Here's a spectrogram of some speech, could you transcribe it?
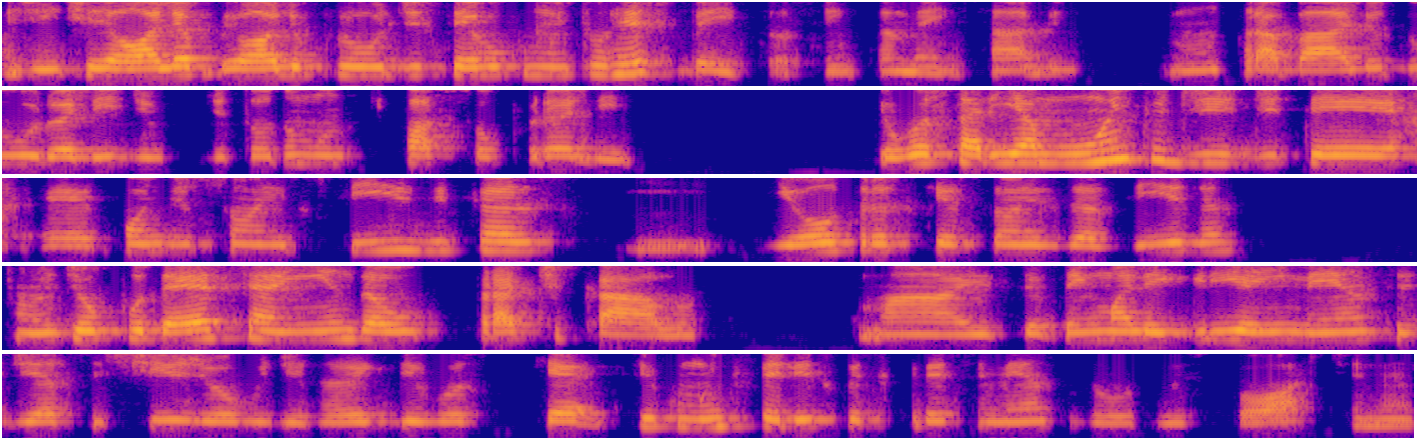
a gente olha, eu olho para o Desterro com muito respeito, assim, também, sabe? Um trabalho duro ali de, de todo mundo que passou por ali. Eu gostaria muito de, de ter é, condições físicas e, e outras questões da vida onde eu pudesse ainda praticá-lo. Mas eu tenho uma alegria imensa de assistir jogo de rugby, é, fico muito feliz com esse crescimento do, do esporte, né?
